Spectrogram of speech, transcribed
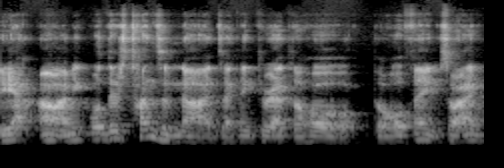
yeah. Oh, I mean, well, there's tons of nods. I think throughout the whole the whole thing. So I,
